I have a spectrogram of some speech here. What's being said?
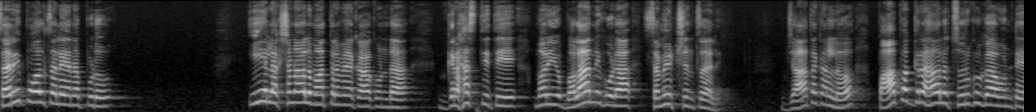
సరిపోల్చలేనప్పుడు ఈ లక్షణాలు మాత్రమే కాకుండా గ్రహస్థితి మరియు బలాన్ని కూడా సమీక్షించాలి. జాతకంలో పాపగ్రహాలు చురుకుగా ఉంటే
